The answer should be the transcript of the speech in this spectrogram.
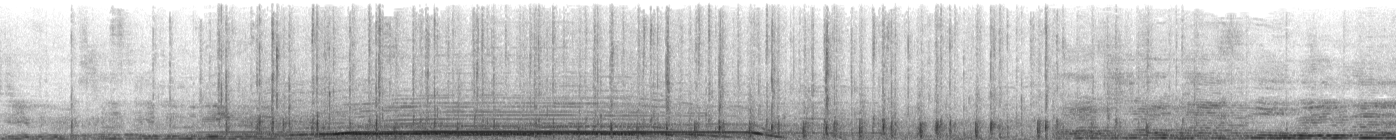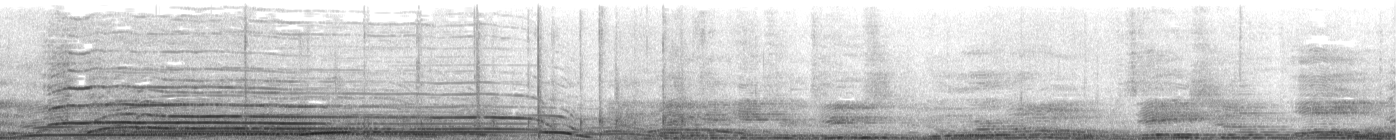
the difference. Let's give them a big round of applause. Armstrong High School, where you at? I'd like to introduce your own Deja Waller.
